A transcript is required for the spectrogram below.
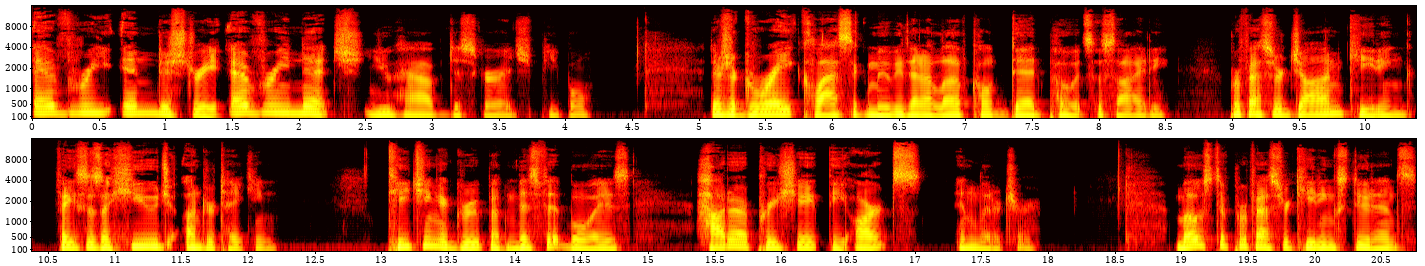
every industry, every niche, you have discouraged people. There's a great classic movie that I love called Dead Poet Society. Professor John Keating faces a huge undertaking teaching a group of misfit boys how to appreciate the arts and literature. Most of Professor Keating's students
